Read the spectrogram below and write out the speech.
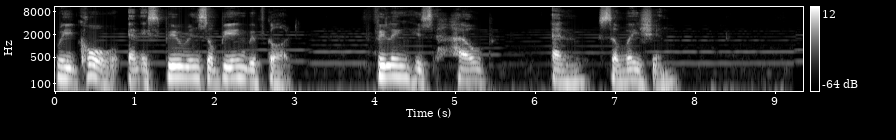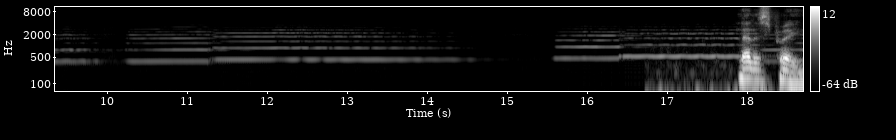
Recall an experience of being with God, feeling His help and salvation. Let us pray.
